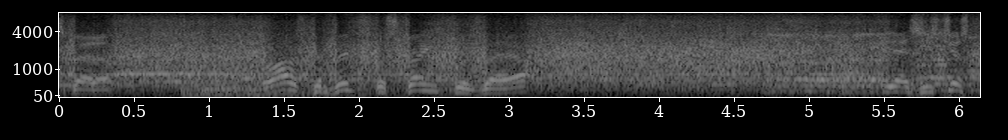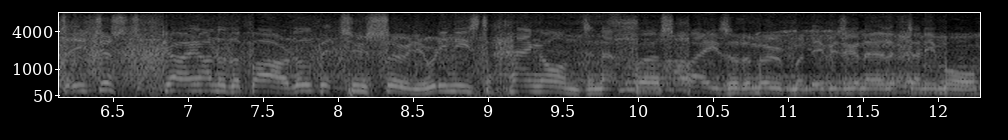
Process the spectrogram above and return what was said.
that's better. Well, I was convinced the strength was there. Yes, he's just he's just going under the bar a little bit too soon. He really needs to hang on in that first phase of the movement if he's going to lift any more.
